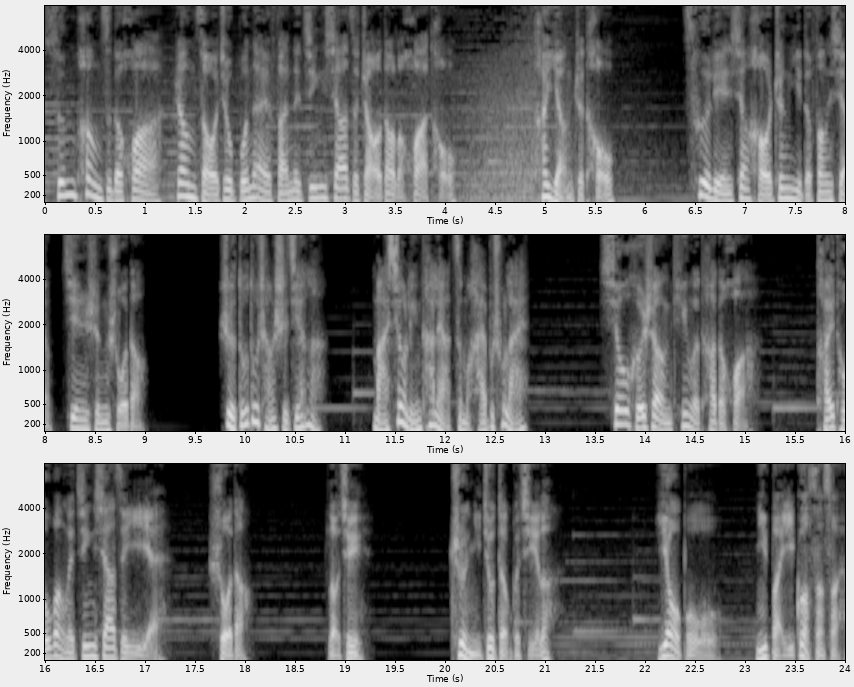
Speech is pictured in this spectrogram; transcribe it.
孙胖子的话让早就不耐烦的金瞎子找到了话头，他仰着头。侧脸向郝正义的方向尖声说道：“这都多长时间了？马孝林他俩怎么还不出来？”萧和尚听了他的话，抬头望了金瞎子一眼，说道：“老金，这你就等不及了？要不你摆一卦算算？”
